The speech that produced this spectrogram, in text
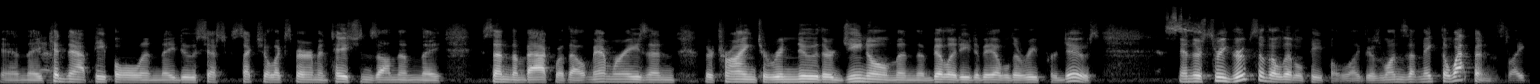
And they Yeah. kidnap people and they do sex- sexual experimentations on them. They send them back without memories and they're trying to renew their genome and the ability to be able to reproduce. And there's three groups of the little people. Like there's ones that make the weapons, like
